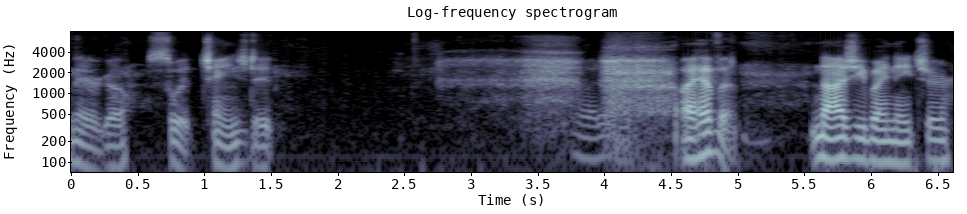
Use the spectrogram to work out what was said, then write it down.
There we go. Switch changed it. What is it? I haven't. Najee by nature.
